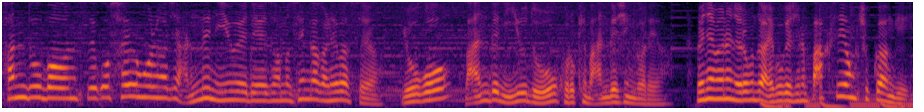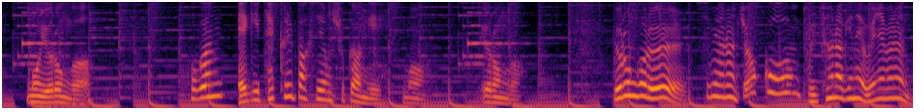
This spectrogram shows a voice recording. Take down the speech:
한두 번 쓰고 사용을 하지 않는 이유에 대해서 한번 생각을 해봤어요. 요거 만든 이유도 그렇게 만드신 거래요. 왜냐면은 여러분들 알고 계시는 박스형 축광기, 뭐 요런 거, 혹은 애기 태클박스형 축광기, 뭐 요런 거. 이런 거를 쓰면은 조금 불편하긴 해요. 왜냐면은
